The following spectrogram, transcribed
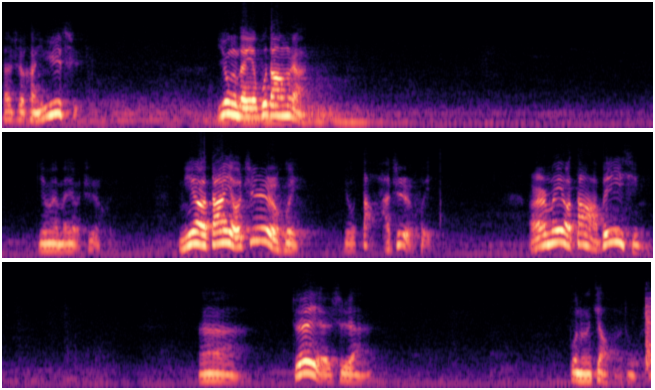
但是很愚痴，用的也不当然，因为没有智慧。你要单有智慧，有大智慧。而没有大悲心，啊，这也是啊，不能教化众生。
